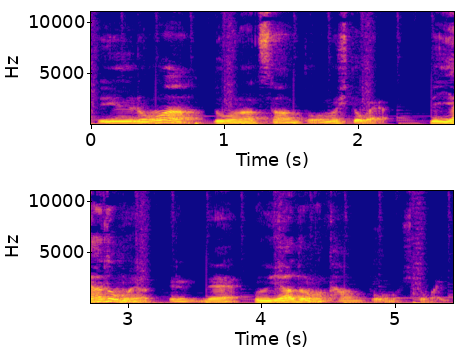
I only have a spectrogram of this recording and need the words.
っていうのはドーナツ担当の人がやってで、宿もやってるんで、この宿の担当の人がいて。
